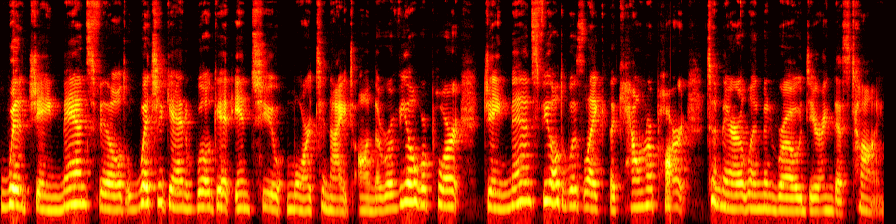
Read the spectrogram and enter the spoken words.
with Jayne Mansfield, which again we'll get into more tonight on the Reveal Report. Jayne Mansfield was like the counterpart to Marilyn Monroe during this time.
